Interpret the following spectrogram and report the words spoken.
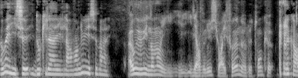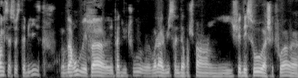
Ah ouais, il donc il a il l'a revendu et il s'est barré. ah oui, oui, non, non, il, il est revenu sur iPhone le temps que tant que ça se stabilise. Varou est pas est pas du tout euh, voilà lui ça le dérange pas hein. il fait des sauts à chaque fois euh,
